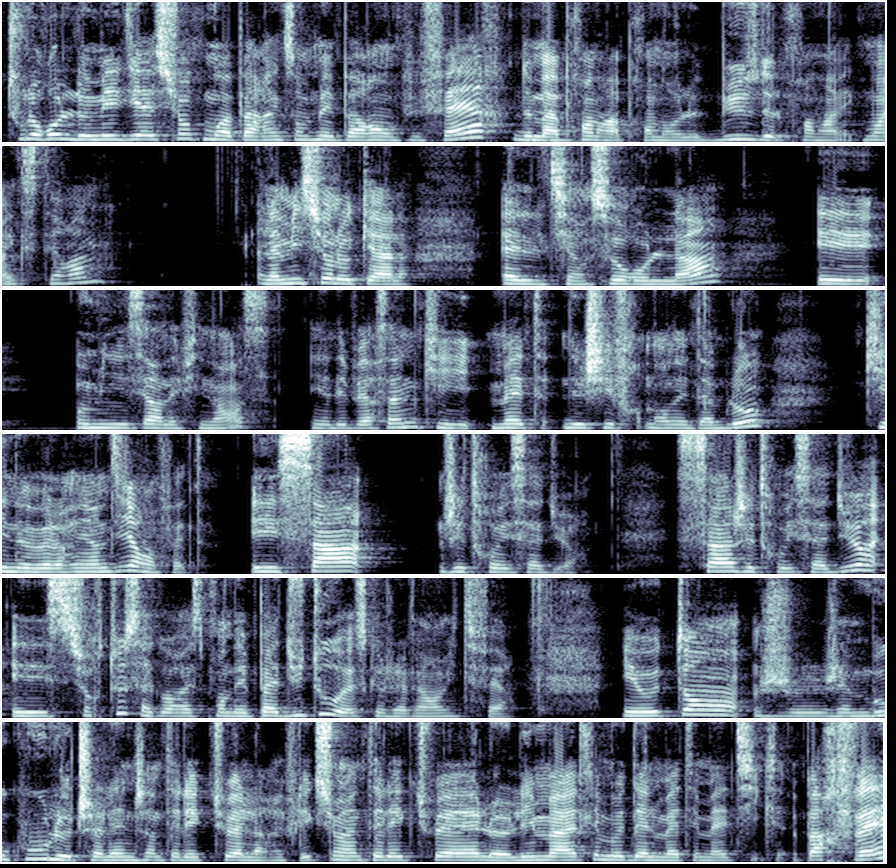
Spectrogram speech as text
tout le rôle de médiation que moi par exemple mes parents ont pu faire, de m'apprendre à prendre le bus, de le prendre avec moi, etc. La mission locale, elle tient ce rôle-là, et au ministère des Finances, il y a des personnes qui mettent des chiffres dans des tableaux qui ne veulent rien dire en fait. Et ça, j'ai trouvé ça dur. Ça, j'ai trouvé ça dur et surtout, ça correspondait pas du tout à ce que j'avais envie de faire. Et autant j'aime beaucoup le challenge intellectuel, la réflexion intellectuelle, les maths, les modèles mathématiques, parfait.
